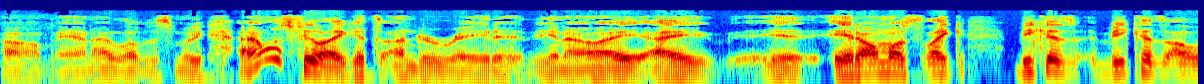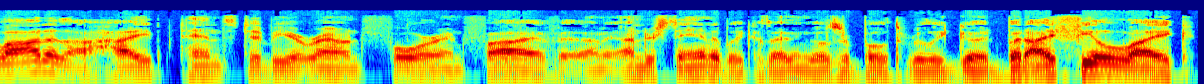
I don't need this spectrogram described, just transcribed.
Oh man, I love this movie. I almost feel like it's underrated. You know, I, I it, it almost like because because a lot of the hype tends to be around four and five. I mean, understandably, because I think those are both really good. But I feel like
